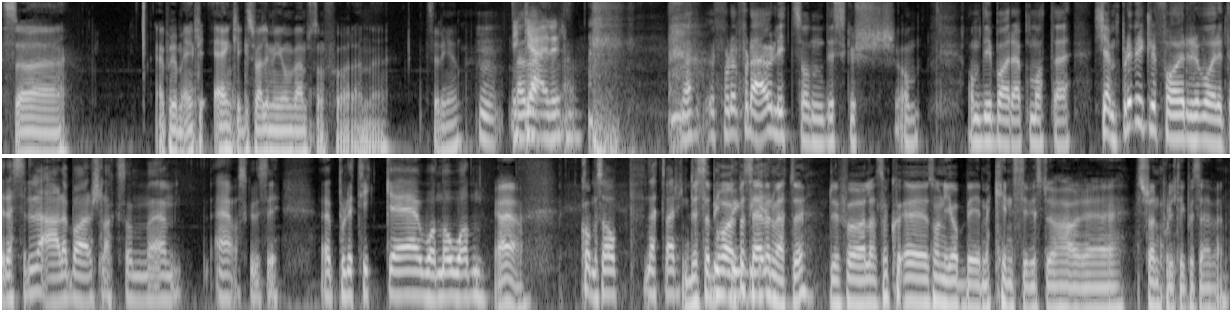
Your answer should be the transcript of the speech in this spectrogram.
Så eh, jeg bryr meg egentlig, egentlig ikke så veldig mye om hvem som får den uh, stillingen. Mm. Nei, Ikke jeg heller. Nei, for, det, for det er jo litt sånn diskurs om, om de bare på en måte Kjemper de virkelig for våre interesser, eller er det bare en slags sånn eh, eh, Hva skal du si eh, Politikk eh, 101. Ja, ja. Komme seg opp, nettverk. Det ser bra ut på CV-en, vet du. Du får eller, sånn, eh, sånn jobb i McKinsey hvis du har uh, strandpolitikk på CV-en.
